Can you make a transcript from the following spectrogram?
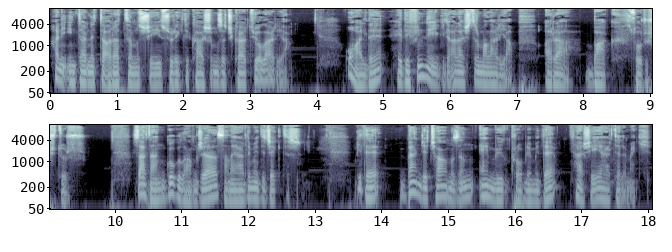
Hani internette arattığımız şeyi sürekli karşımıza çıkartıyorlar ya. O halde hedefinle ilgili araştırmalar yap, ara, bak, soruştur. Zaten Google amca sana yardım edecektir. Bir de bence çağımızın en büyük problemi de her şeyi ertelemek.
